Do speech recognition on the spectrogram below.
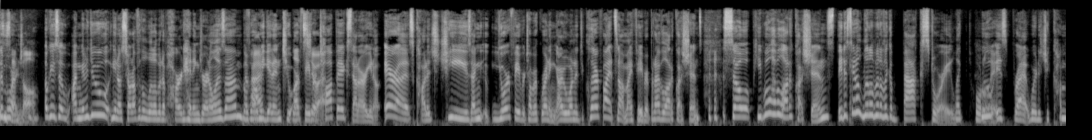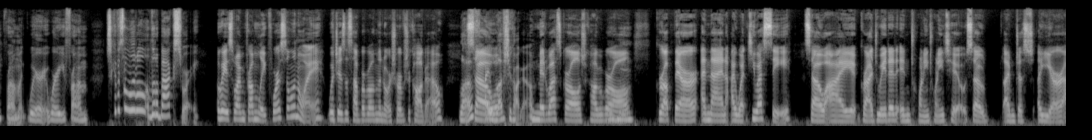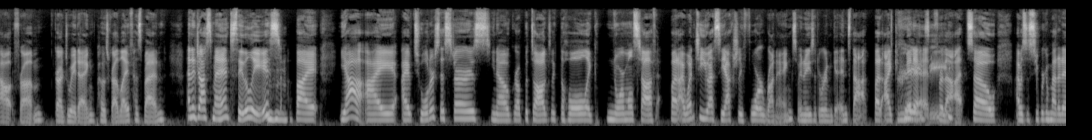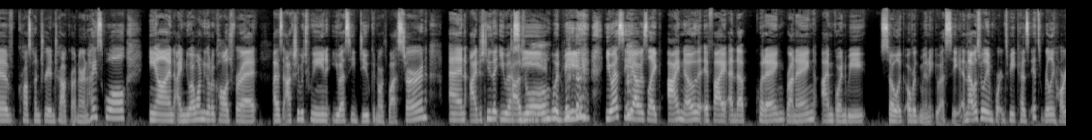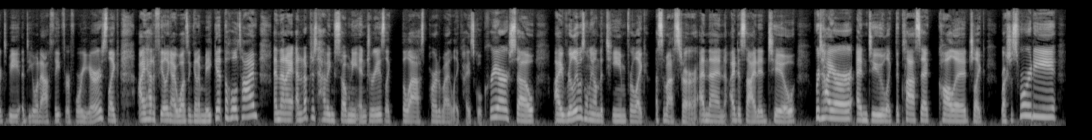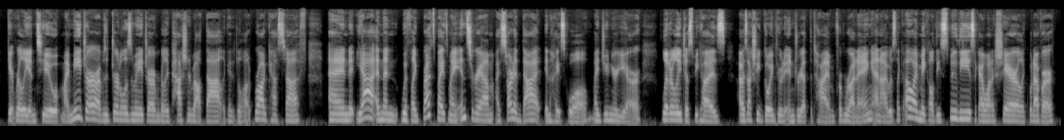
It's, important. essential. Okay, so I'm gonna do, you know, start off with a little bit of hard hitting journalism before Okay. we get into our Let's do favorite topics that are, you know, eras, cottage cheese, and your favorite topic, running. I wanted to clarify it's not my favorite, but I have a lot of questions. so people have a lot of questions. They just need a little bit of like a backstory. Like who Totally. is Brett? Where did you come from? Like where where are you from? Just give us a little a little backstory. Okay, so I'm from Lake Forest, Illinois, which is a suburb on the North Shore of Chicago. Love. So- I love Chicago. Midwest girl, Chicago girl. Mm-hmm. Grew up there, and then I went to USC. So I graduated in 2022. So I'm just a year out from graduating. Post grad life has been an adjustment to say the least, Mhm. but yeah, I I have two older sisters. You know, grew up with dogs, like the whole like normal stuff. But I went to USC actually for running. So I know you said we're gonna get into that, but I committed Crazy. for that. So I was a super competitive cross country and track runner in high school, and I knew I wanted to go to college for it. I was actually between USC, Duke, and Northwestern, and I just knew that USC Casual. would be USC. I was like, I know that if I end up quitting running, I'm going to be so like over the moon at USC. And that was really important to me because it's really hard to be a D1 athlete for four years. Like I had a feeling I wasn't going to make it the whole time. And then I ended up just having so many injuries like the last part of my like high school career. So I really was only on the team for like a semester. And then I decided to retire and do like the classic college, like rush a sorority, get really into my major. I was a journalism major. I'm really passionate about that. Like I did a lot of broadcast stuff. And yeah, and then with like Brett's Bites, my Instagram, I started that in high school, my junior year, literally just because I was actually going through an injury at the time from running. And I was like, oh, I make all these smoothies. Like I want to share, like whatever.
